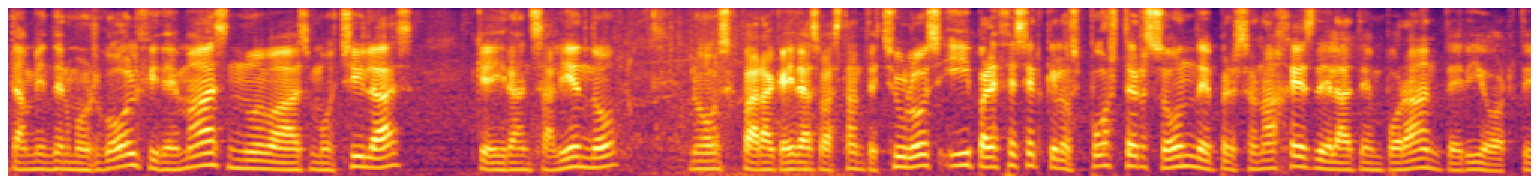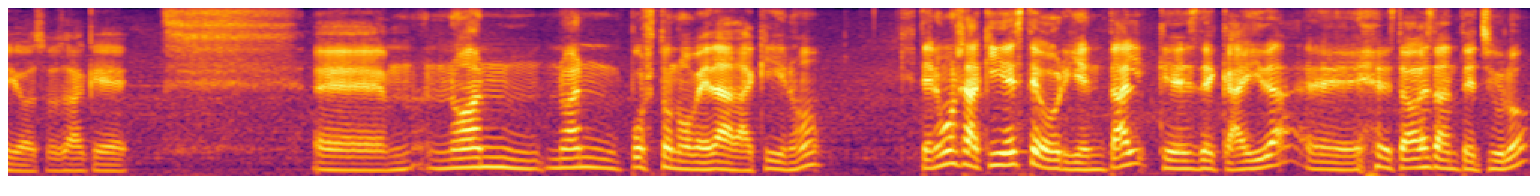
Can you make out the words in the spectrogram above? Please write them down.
También tenemos golf y demás, nuevas mochilas que irán saliendo nuevos paracaídas bastante chulos y parece ser que los pósters son de personajes de la temporada anterior, tíos, o sea que eh, no, han, no han puesto novedad aquí, ¿no? Tenemos aquí este oriental que es de caída, eh, está bastante chulo.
